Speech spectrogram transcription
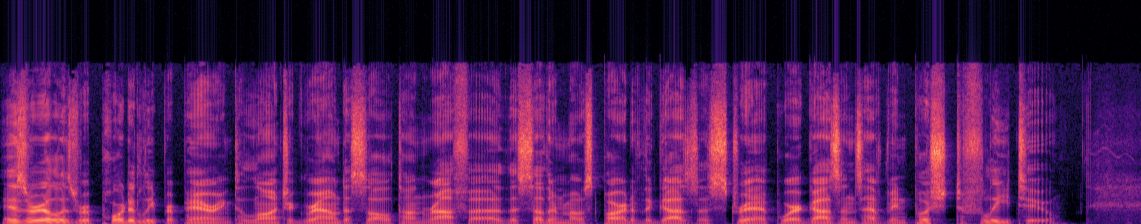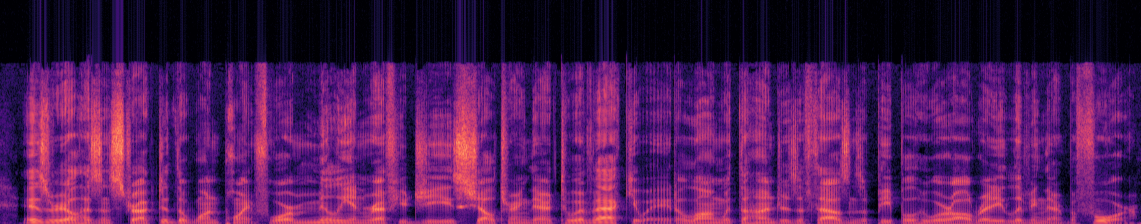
Israel is reportedly preparing to launch a ground assault on Rafah, the southernmost part of the Gaza Strip, where Gazans have been pushed to flee to. Israel has instructed the 1.4 million refugees sheltering there to evacuate, along with the hundreds of thousands of people who were already living there before.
